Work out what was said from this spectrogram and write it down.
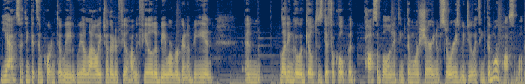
yeah, so I think it's important that we we allow each other to feel how we feel, to be where we're going to be, and and letting go of guilt is difficult but possible. And I think the more sharing of stories we do, I think the more possible.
